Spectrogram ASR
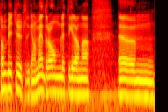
de byter ut lite grann, de ändrar om lite grann. ehm,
